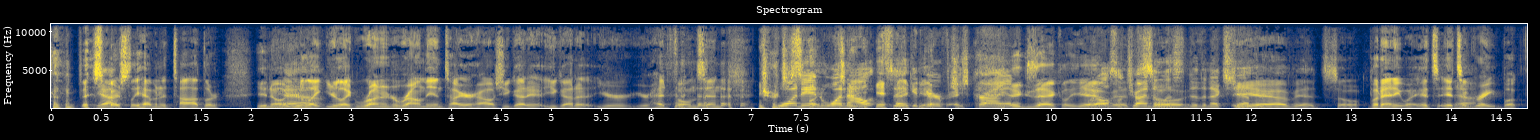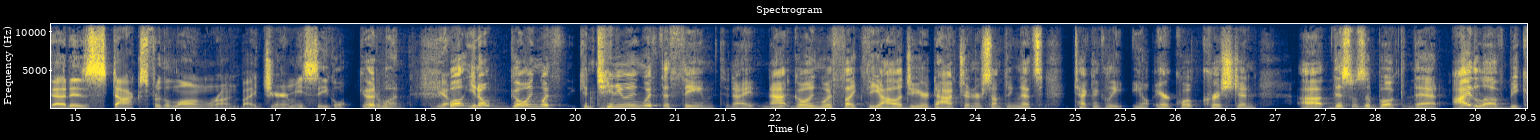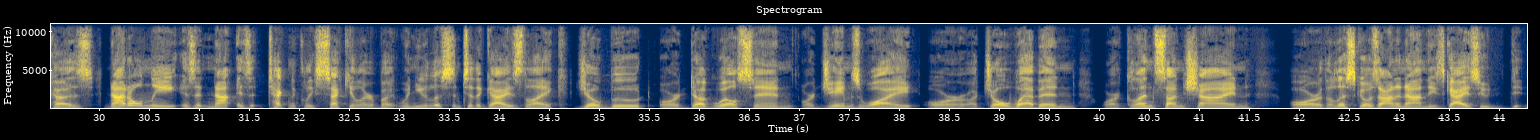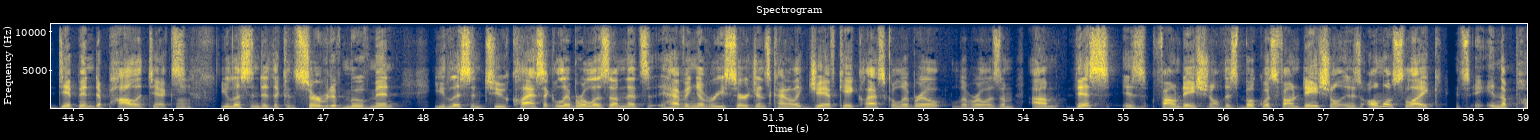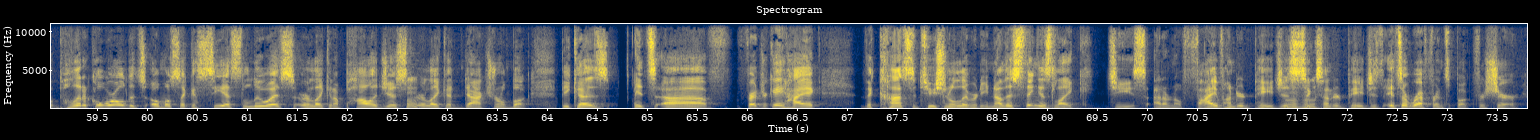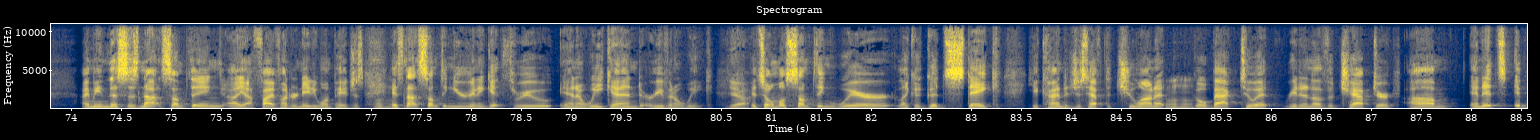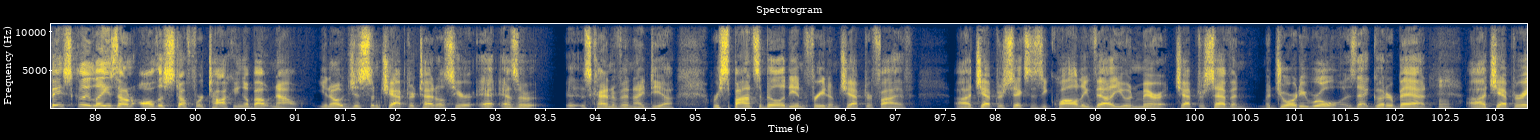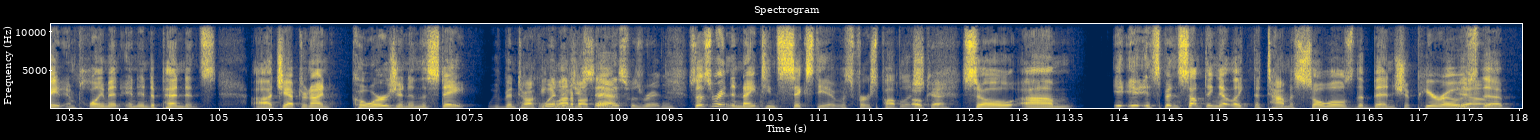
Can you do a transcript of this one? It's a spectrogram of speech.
especially having a toddler. You know, Yeah. you're like you're like running around the entire house. You got to you got to your your headphones in. You're One in, like- one out, so you can yeah, hear if she's crying. Exactly. Yeah. also man. trying to listen to the next chapter. Yeah, man. So, but anyway, it's it's Yeah. a great book. That is Stocks for the Long Run by Jeremy Siegel. Good one. Yeah. Well, you know, going with continuing with the theme tonight, not going with like theology or doctrine or something that's technically, you know, air quote Christian. Uh, this was a book that I love because not only is it not is it technically secular, but when you listen to the guys like Joe Boot or Doug Wilson or James White or Joel Webbon or Glenn Sunshine or the list goes on and on. These guys who d- dip into politics. You listen to the conservative movement. You listen to classic liberalism that's having a resurgence, kind of like JFK classical liberal liberalism. Um, this is foundational. This book was foundational and is almost like it's in the po- political world. It's almost like a C.S. Lewis or like an apologist or like a doctrinal book because it's uh, Frederick A. Hayek, The Constitutional Liberty. Now, this thing is like, geez, I don't know, 500 pages, 600 pages. It's a reference book for sure. I mean, this is not something, uh, yeah, 581 pages. It's not something you're going to get through in a weekend or even a week. Yeah. It's almost something where, like a good steak, you kind of just have to chew on it, go back to it, read another chapter. Um, and it's it basically lays down all the stuff we're talking about now. You know, just some chapter titles here as a as kind of an idea. Responsibility and freedom, chapter five. Uh, chapter six is equality, value, and merit. Chapter seven, majority rule. Is that good or bad? Uh, chapter eight, employment and independence. Uh, chapter nine, coercion in the state. We've been talking When a lot did you about say that. this was written? So this was written in 1960. It was first published. Okay. So um, it, it's been something that like the Thomas Sowells, the Ben Shapiro's, Yeah. the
